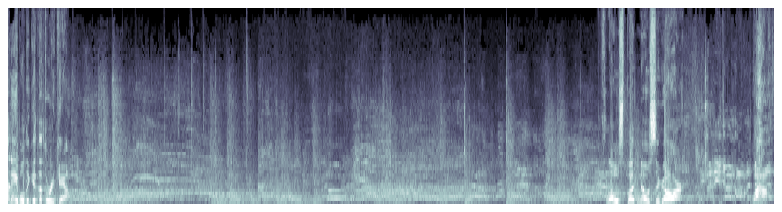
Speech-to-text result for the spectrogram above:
unable to get the three count. Close, but no cigar. Wow.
